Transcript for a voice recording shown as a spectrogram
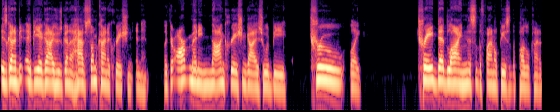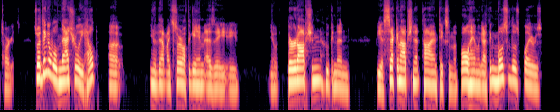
is going to be, be a guy who's going to have some kind of creation in him. Like there aren't many non-creation guys who would be true like trade deadline. This is the final piece of the puzzle kind of targets. So I think it will naturally help. Uh, you know that might start off the game as a, a you know third option who can then be a second option at time, take some of the ball handling. I think most of those players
